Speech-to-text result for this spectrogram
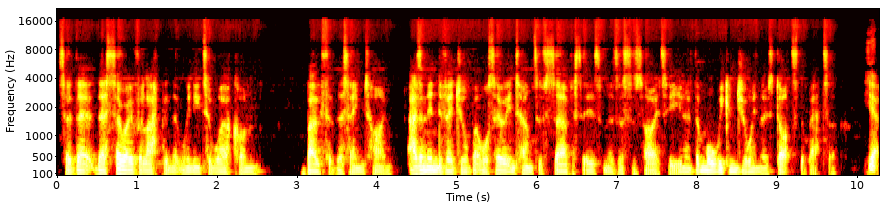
So they're they're so overlapping that we need to work on both at the same time as an individual, but also in terms of services and as a society. You know, the more we can join those dots, the better. Yeah,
